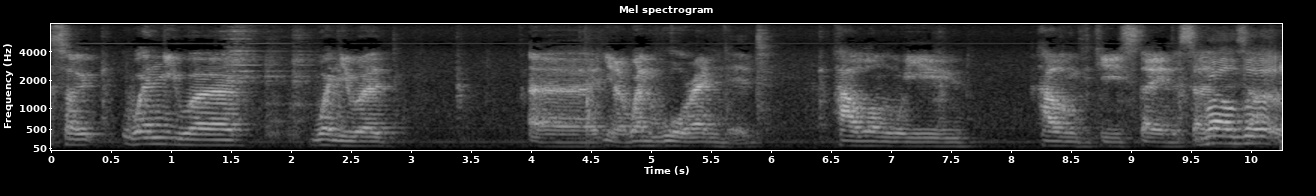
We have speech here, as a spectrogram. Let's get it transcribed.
So when you were, when you were, uh, you know, when the war ended, how long were you How long did you stay in the service? Well, the,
